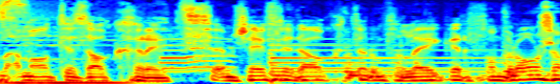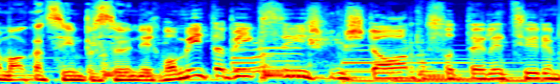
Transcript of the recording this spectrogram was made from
Vom Matthias Ackeret, dem Chefredakteur und Verleger vom Branchenmagazin persönlich, der mit dabei war beim Start von Tele Zürich.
